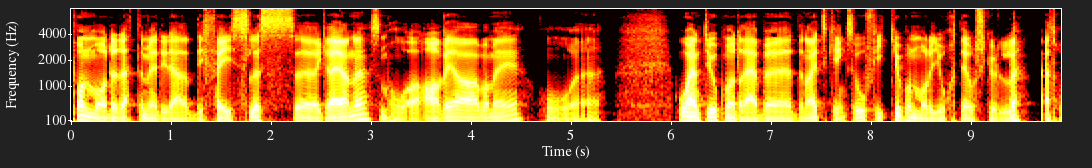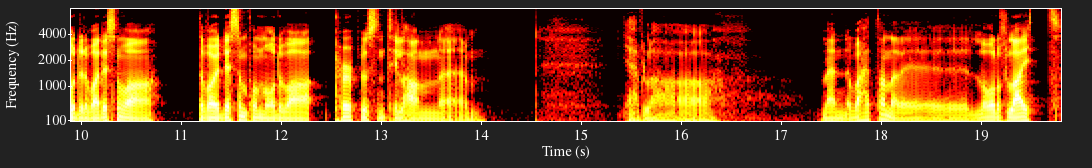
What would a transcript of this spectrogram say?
på en måte dette med de der The Faceless-greiene, som hun Aria var med i. Hun, eh, hun endte jo opp med å drepe The Night King, så hun fikk jo på en måte gjort det hun skulle. Jeg trodde det var det som var Det var jo det som på en måte var purposen til han eh, Jævla Men hva heter han der? eh, Lord of Light.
